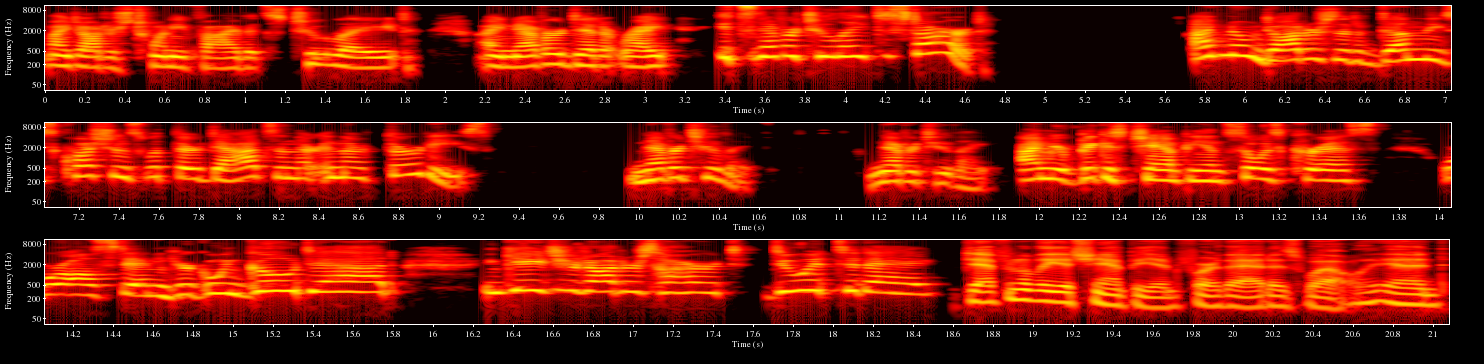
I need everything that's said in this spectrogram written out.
my daughter's 25, it's too late, I never did it right, it's never too late to start. I've known daughters that have done these questions with their dads and they're in their 30s. Never too late. Never too late. I'm your biggest champion. So is Chris we're all standing here going, Go, dad, engage your daughter's heart, do it today. Definitely a champion for that as well. And,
